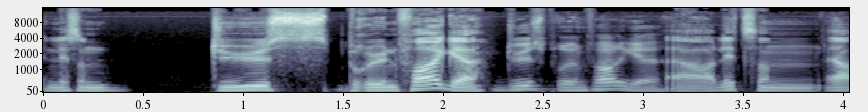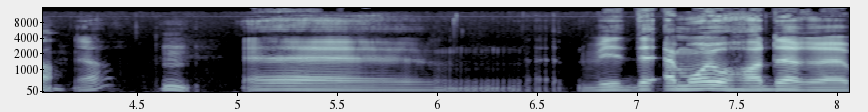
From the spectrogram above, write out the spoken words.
En litt sånn dus brunfarge. Dus brunfarge. Ja, litt sånn Ja. Ja. Eh, vi, det, jeg må jo ha dere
